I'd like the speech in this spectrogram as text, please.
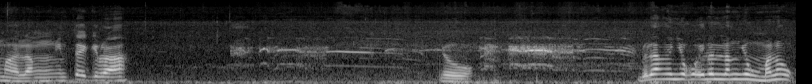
Malang integra. Yo. Bilangin nyo kung ilan lang yung manok.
